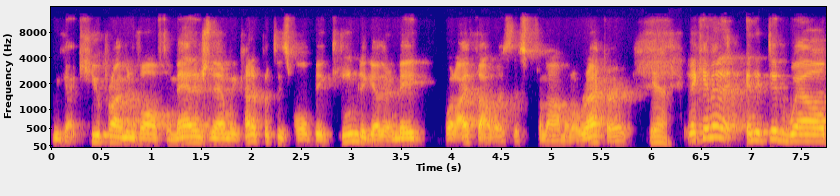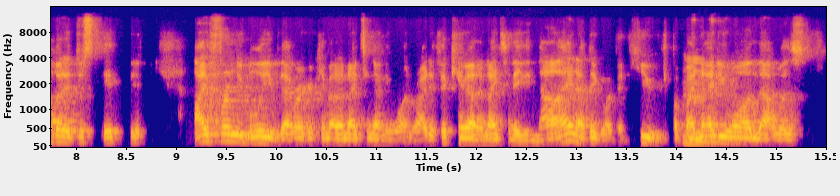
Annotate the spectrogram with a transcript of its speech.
We got Q Prime involved to manage them. We kind of put this whole big team together and made what I thought was this phenomenal record. Yeah. and it came out and it did well, but it just it. it I firmly believe that record came out in 1991, right? If it came out in 1989, I think it would have been huge. But by Mm. 91, that was,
